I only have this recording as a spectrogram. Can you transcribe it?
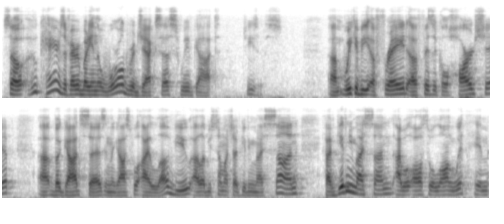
So who cares if everybody in the world rejects us? We've got Jesus. Um, we could be afraid of physical hardship, uh, but God says in the gospel, I love you. I love you so much I've given you my son. If I've given you my son, I will also, along with him,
